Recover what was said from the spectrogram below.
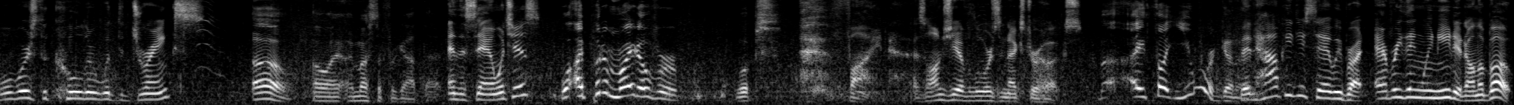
Well, where's the cooler with the drinks? Oh, oh, I, I must have forgot that. And the sandwiches? Well, I put them right over. Whoops. Fine, as long as you have lures and extra hooks. I thought you were gonna. Then how could you say we brought everything we needed on the boat?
